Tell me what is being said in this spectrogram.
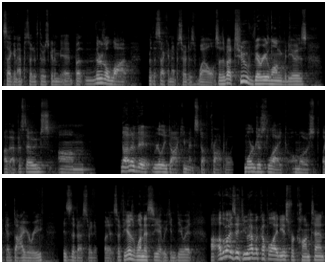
the second episode if there's going to be it, but there's a lot for the second episode as well. So there's about two very long videos of episodes. Um, none of it really documents stuff properly. More just like almost like a diary is the best way to put it. So if you guys want to see it, we can do it. Uh, otherwise, I do have a couple ideas for content.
